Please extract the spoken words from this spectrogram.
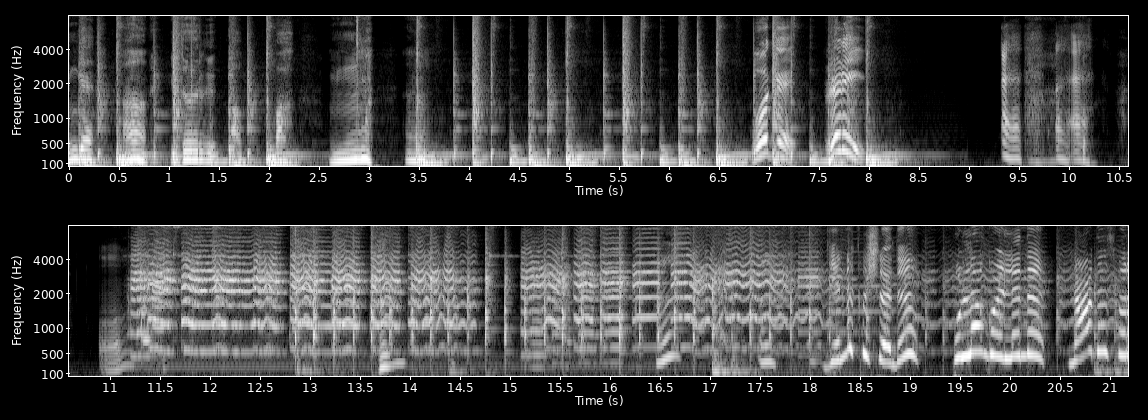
எங்க? ஆ இதோ இருக்கு. அப்பா. ஓகே ரெடி என்ன கிருஷ்ணா இது? புல்லாங்குழல்ல இருந்து நாதஸ்வர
